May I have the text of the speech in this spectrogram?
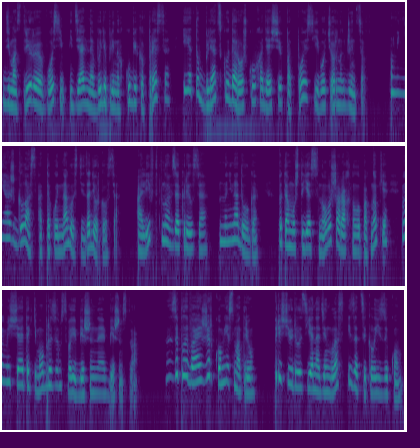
демонстрируя восемь идеально вылепленных кубиков пресса и эту блядскую дорожку, уходящую под пояс его черных джинсов. У меня аж глаз от такой наглости задергался. А лифт вновь закрылся, но ненадолго, потому что я снова шарахнула по кнопке, вымещая таким образом свое бешеное бешенство. «Заплываешь жирком, я смотрю». Прищурилась я на один глаз и зацикала языком.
